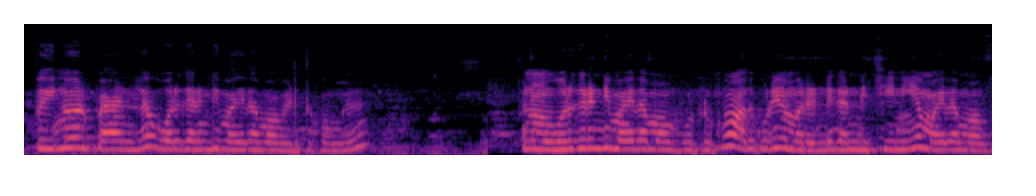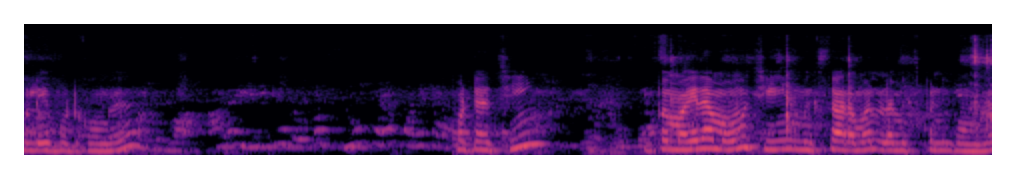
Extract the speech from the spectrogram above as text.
இப்போ இன்னொரு பேனில் ஒரு கரண்டி மைதா மாவு எடுத்துக்கோங்க. இப்போ நம்ம ஒரு கரண்டி மைதா மாவு போட்டிருக்கோம். அது கூட நம்ம ரெண்டு கரண்டி சீனியை மைதா மாவுக்குள்ளேயே போட்டுக்கோங்க. போட்டாச்சு. இப்போ மைதா மாவும் சீனி மிக்ஸ் ஆகிற மாதிரி நல்லா மிக்ஸ் பண்ணிக்கோங்க.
